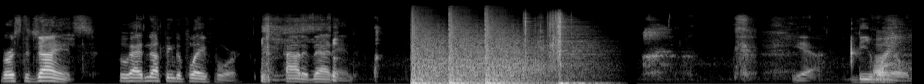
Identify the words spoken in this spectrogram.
versus the Giants, who had nothing to play for. How did that end? Yeah, derailed.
